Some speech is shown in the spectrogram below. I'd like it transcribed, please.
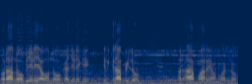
ਔਰ ਆਹ ਲੋਕ ਜਿਹੜੇ ਆ, ਉਹ ਲੋਕ ਆ ਜਿਹੜੇ ਕਿ ਇਨਕਲਾਬੀ ਲੋਕ ਔਰ ਆਹ ਮੁਹਾਰੇ ਆਉਣ ਵਾਲੇ ਲੋਕ।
